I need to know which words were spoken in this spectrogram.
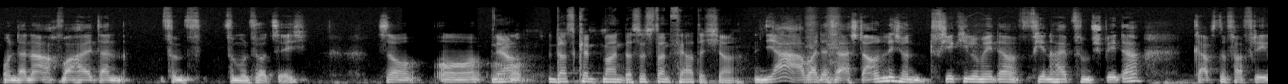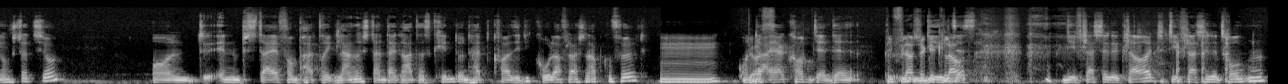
und danach war halt dann 5,45. So. Oh, oh. Ja, das kennt man, das ist dann fertig, ja. Ja, aber das ist erstaunlich und vier Kilometer, viereinhalb, fünf später gab es eine Verpflegungsstation. Und im Style von Patrick Lange stand da gerade das Kind und hat quasi die Colaflaschen abgefüllt. Mhm. Und daher kommt ja der, die Flasche die, geklaut? Das, die Flasche geklaut, die Flasche getrunken.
